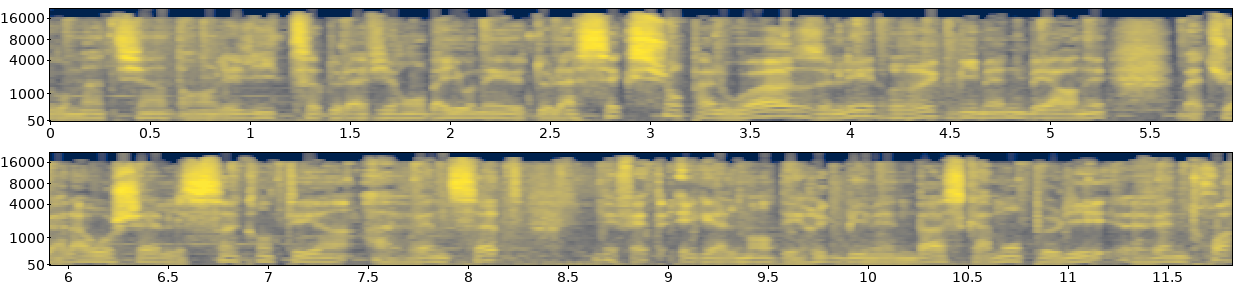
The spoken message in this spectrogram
au maintien dans l'élite de l'aviron bayonnais de la section paloise, les rugbymen béarnais battus à La Rochelle 51 à 27. Défaite également des rugbymen basques à Montpellier 23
